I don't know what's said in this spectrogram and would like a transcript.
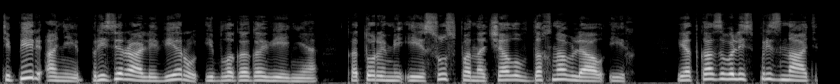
Теперь они презирали веру и благоговение, которыми Иисус поначалу вдохновлял их, и отказывались признать,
